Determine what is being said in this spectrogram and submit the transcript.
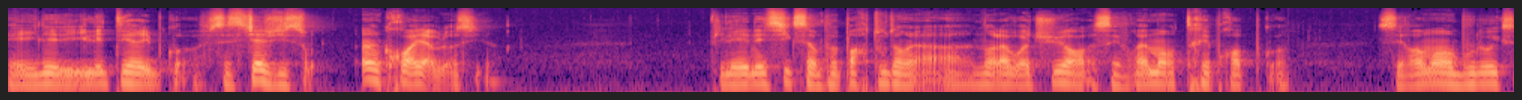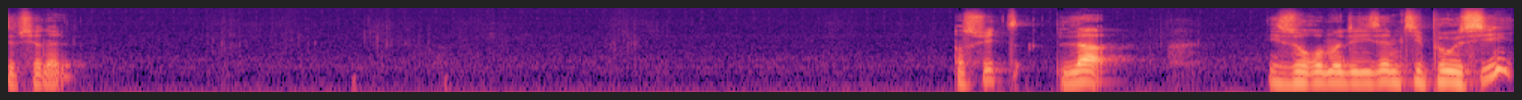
Et il est, il est terrible, quoi. Ces sièges, ils sont incroyables aussi. Puis les NSX un peu partout dans la, voiture, c'est vraiment très propre quoi. C'est vraiment un boulot exceptionnel. Ensuite, là, ils ont remodélisé un petit peu aussi.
